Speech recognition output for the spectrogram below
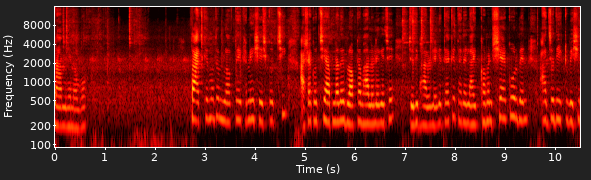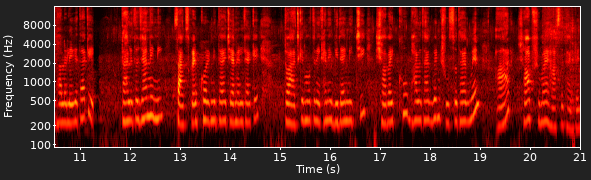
নামিয়ে নেব। তো আজকের মতন ব্লগটা এখানেই শেষ করছি। আশা করছি আপনাদের ব্লগটা ভালো লেগেছে। যদি ভালো লেগে থাকে তাহলে লাইক, কমেন্ট, শেয়ার করবেন। আর যদি একটু বেশি ভালো লেগে থাকে তাহলে তো জানেনই, সাবস্ক্রাইব করে নিতে হয় চ্যানেলটাকে। তো আজকের মতন এখানে বিদায় নিচ্ছি। সবাই খুব ভালো থাকবেন, সুস্থ থাকবেন আর সব সময় হাসতে থাকবেন।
